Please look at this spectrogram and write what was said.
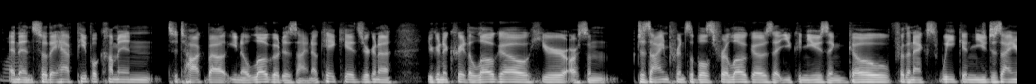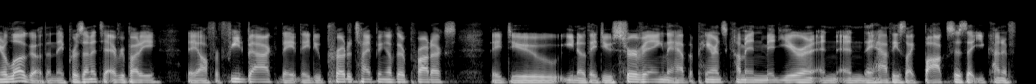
Wow. and then so they have people come in to talk about you know logo design okay kids you're gonna you're gonna create a logo. Here are some design principles for logos that you can use and go for the next week and you design your logo. Then they present it to everybody. They offer feedback. They, they do prototyping of their products. They do you know they do surveying. They have the parents come in mid-year and and they have these like boxes that you kind of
